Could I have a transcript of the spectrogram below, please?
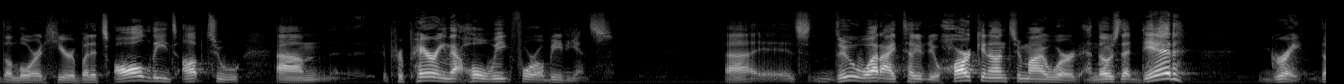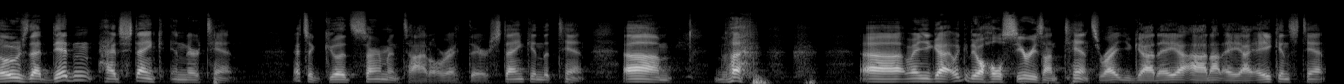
the Lord here. But it's all leads up to um, preparing that whole week for obedience. Uh, it's do what I tell you to do. Hearken unto my word. And those that did, great. Those that didn't had stank in their tent. That's a good sermon title right there. Stank in the tent. Um, but, uh, I mean, you got we could do a whole series on tents, right? You got AI, uh, not AI, Achan's tent.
